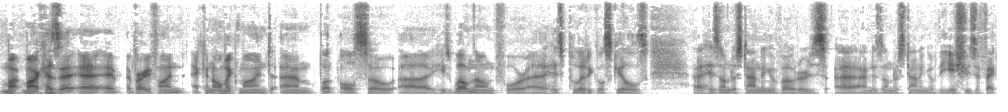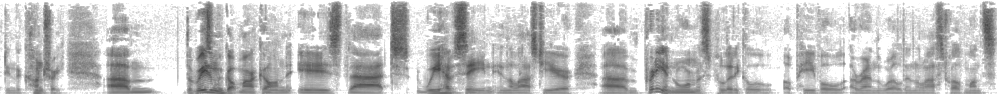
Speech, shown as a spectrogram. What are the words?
Mark has a, a, a very economic mind, um, but also uh, he's well known for uh, his political skills, uh, his understanding of voters, uh, and his understanding of the issues affecting the country. Um, the reason we've got Mark on is that we have seen in the last year um, pretty enormous political upheaval around the world in the last 12 months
